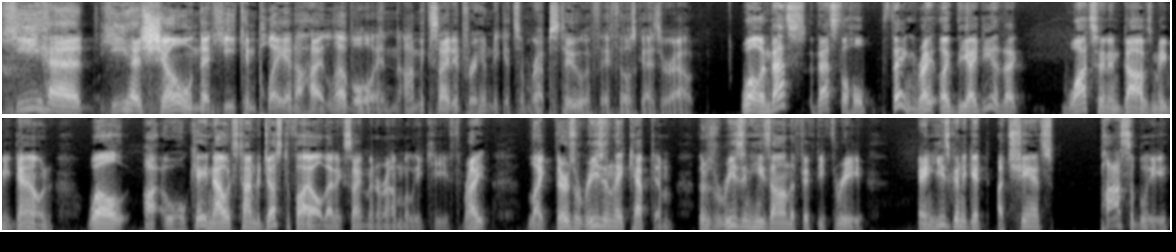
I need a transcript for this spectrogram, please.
he had he has shown that he can play at a high level, and I'm excited for him to get some reps too if if those guys are out. Well, and that's that's the whole thing, right? Like the idea that Watson and Doubs may be down. Well, uh, okay, now it's time to justify all that excitement around Malik Heath, right? Like there's a reason they kept him. There's a reason he's on the 53, and he's going to get a chance, possibly,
